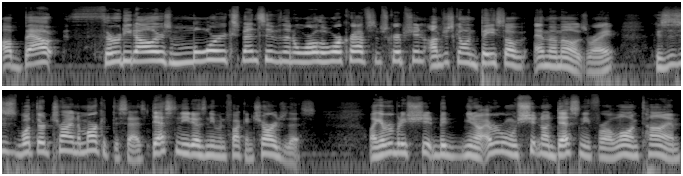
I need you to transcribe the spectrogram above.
about $30 more expensive than a World of Warcraft subscription. I'm just going based off MMOs, right? Because this is what they're trying to market this as. Destiny doesn't even fucking charge this. Like everybody shit, you know, everyone was shitting on Destiny for a long time,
